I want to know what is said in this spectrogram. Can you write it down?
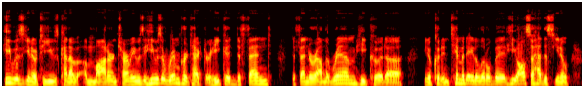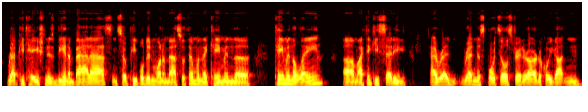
he was, you know, to use kind of a modern term, he was he was a rim protector. He could defend defend around the rim. He could uh, you know, could intimidate a little bit. He also had this, you know, reputation as being a badass, and so people didn't want to mess with him when they came in the came in the lane. Um, I think he said he, I read read in a Sports Illustrated article, he got in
